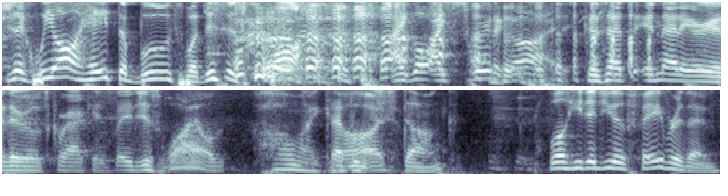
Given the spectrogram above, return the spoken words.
She's like, "We all hate the booth, but this is fucked." I go, "I swear to God," because in that area there was crackheads, but it's just wild. Oh my god, That booth stunk. Well, he did you a favor then.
